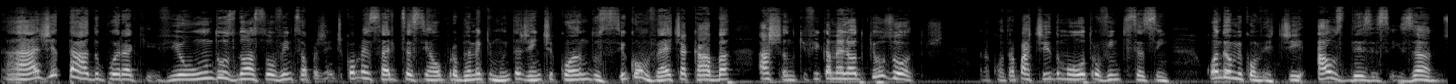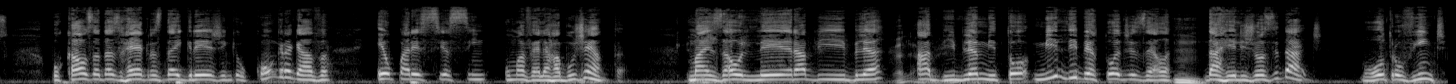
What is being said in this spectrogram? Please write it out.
Tá agitado por aqui, viu? Um dos nossos ouvintes, só pra gente começar, ele disse assim: ah, o problema é que muita gente, quando se converte, acaba achando que fica melhor do que os outros. Na contrapartida, uma outra ouvinte disse assim: Quando eu me converti aos 16 anos, por causa das regras da igreja em que eu congregava, eu parecia assim uma velha rabugenta. Mas ao ler a Bíblia, a Bíblia me, to, me libertou, diz ela, Hum. da religiosidade. Um outro ouvinte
